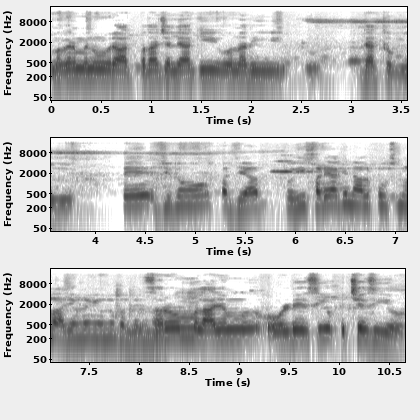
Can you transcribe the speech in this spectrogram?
ਮਗਰ ਮੈਨੂੰ ਰਾਤ ਪਤਾ ਚੱਲਿਆ ਕਿ ਉਹਨਾਂ ਦੀ ਡੈਥ ਹੋ ਗਈ ਜੀ। ਤੇ ਜਦੋਂ ਭੱਜਿਆ ਤੁਸੀਂ ਫੜਿਆ ਕਿ ਨਾਲ ਪੁਲਿਸ ਮੁਲਾਜ਼ਮ ਨੇ ਵੀ ਉਹਨੂੰ ਬੰਦੇ ਨੂੰ ਸਰ ਉਹ ਮੁਲਾਜ਼ਮ 올ਡ ਏਜ ਸੀ ਉਹ ਪਿੱਛੇ ਸੀ ਉਹ।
